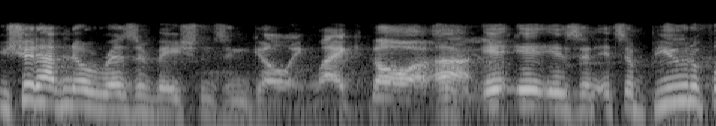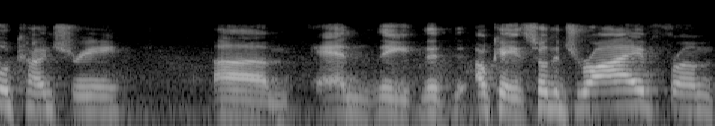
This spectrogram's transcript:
you should have no reservations in going. Like No, uh, absolutely. it, it is an, it's a beautiful country, um, and the, the okay. So the drive from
